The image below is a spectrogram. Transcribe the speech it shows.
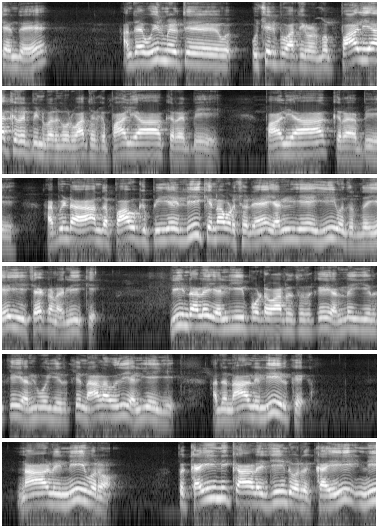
சேர்ந்து அந்த உயிர்மெழுத்து உச்சரிப்பு வார்த்தைகள் வரும்போது பாலியா கிரப்பின்னு பாருங்கள் ஒரு வார்த்தை இருக்குது பாலியா கிரபி பாலியா கிரபி. அப்படின்டா அந்த பாவுக்கு பிஏ லீக்கு என்ன விட சொன்னேன்? எல்ஏஇ வந்துருந்த ஏஇ சேர்க்கணும் லீக்கு. லீண்டாலே எல்இ போட்ட வாட்டர்ஸ் இருக்குது எல்ஐ இருக்குது எல்ஒய் இருக்குது நாலாவது எல்ஏஇ அந்த நாலு லீ இருக்குது நாலு நீ வரும். இப்போ கைனி காலேஜின்ற ஒரு கை நீ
